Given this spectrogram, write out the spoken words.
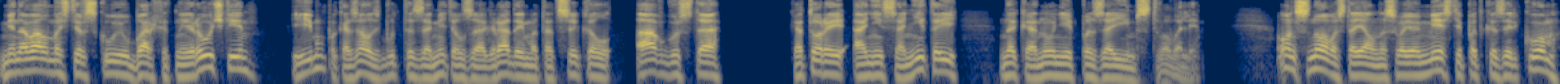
Миновал мастерскую бархатные ручки, и ему показалось, будто заметил за оградой мотоцикл «Августа», который они с Анитой накануне позаимствовали. Он снова стоял на своем месте под козырьком,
